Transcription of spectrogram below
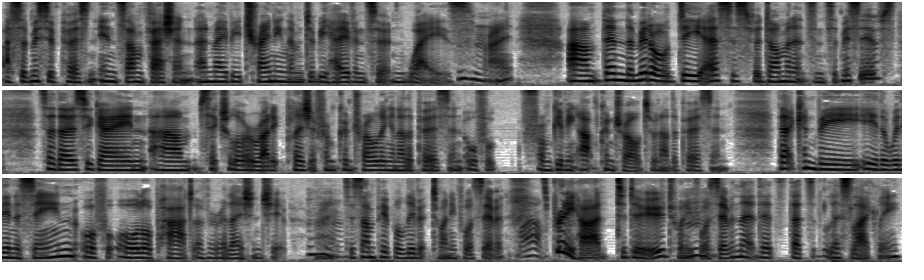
a submissive person in some fashion and maybe training them to behave in certain ways, right? Um, then the middle DS is for dominance and submissives. So those who gain um, sexual or erotic pleasure from controlling another person or for from giving up control to another person. That can be either within a scene or for all or part of a relationship. Right. Mm-hmm. So some people live it twenty four seven. It's pretty hard to do twenty four seven. Mm. That that's that's less likely.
